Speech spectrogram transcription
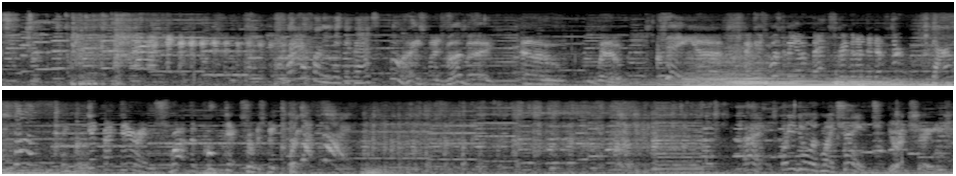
What's so funny, Mr. Krabs? Oh, thanks, SpongeBob. Uh, uh, well, say, uh, aren't you supposed to be out back scraping at the dumpster. Down and up. Get back there and swab the poop deck, so to speak. Yes, sir. Hey, what are you doing with my change? Your change?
